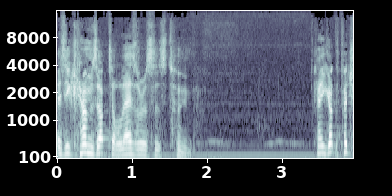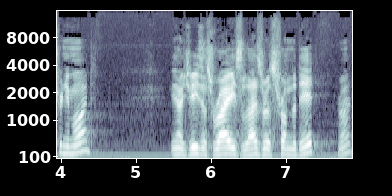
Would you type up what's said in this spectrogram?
as he comes up to Lazarus' tomb. Okay, you got the picture in your mind? You know, Jesus raised Lazarus from the dead, right?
